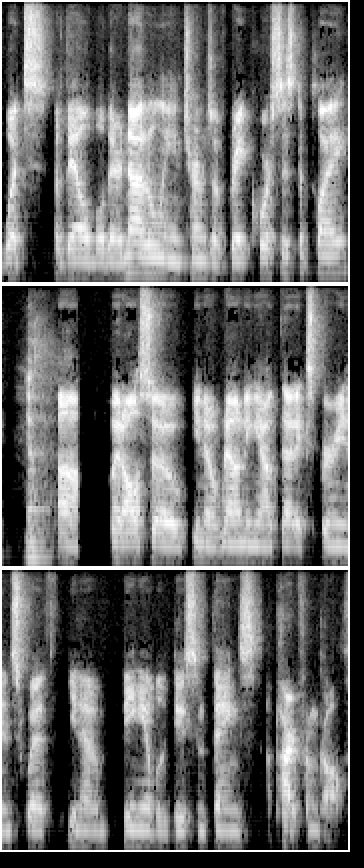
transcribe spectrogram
what's available there not only in terms of great courses to play yeah. um, but also you know rounding out that experience with you know being able to do some things apart from golf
